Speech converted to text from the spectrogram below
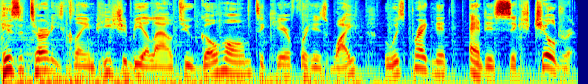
His attorneys claimed he should be allowed to go home to care for his wife, who is pregnant, and his six children.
